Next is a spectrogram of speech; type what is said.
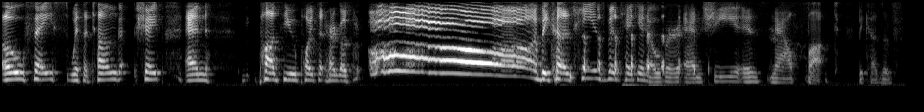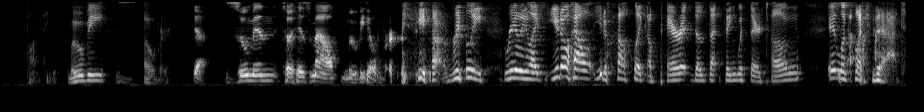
O face with a tongue shape, and Podthew points at her and goes, "Oh!" because he has been taken over and she is now fucked because of Podthew. Movie over. zoom in to his mouth. Movie over. yeah, really, really like you know how you know how like a parrot does that thing with their tongue. It looks like that.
